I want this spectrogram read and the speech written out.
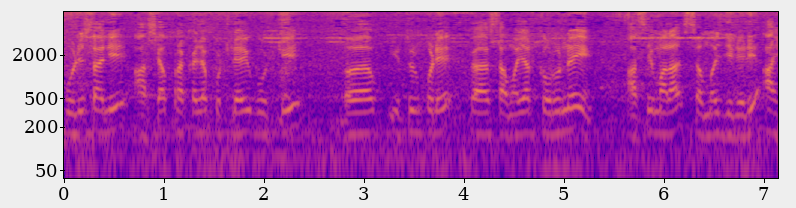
पोलिसांनी अशा प्रकारच्या कुठल्याही गोष्टी इथून पुढे समाजात करू नये अशी मला समज दिलेली आहे.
